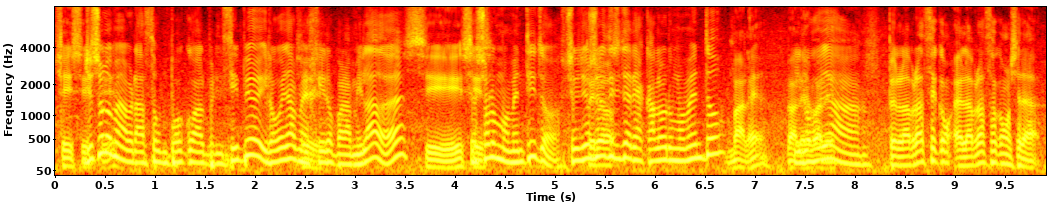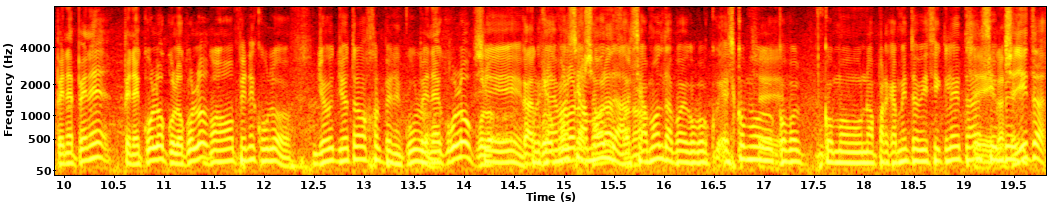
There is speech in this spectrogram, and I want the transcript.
sí, sí. yo solo sí. me abrazo un poco al principio y luego ya me Sí. giro para mi lado, ¿eh? Sí, O sea, sí. solo un momentito. Si yo Pero- solo necesitaría calor un momento. Vale, vale, luego vale. ya- Pero el abrazo, ¿cómo- el abrazo, ¿cómo será? ¿Pene, pene? ¿Pene, culo, culo, culo? No, pene culo. Yo, yo trabajo el pene culo. ¿Pene culo? Culo- Sí, claro, porque culo, además culo se amolda, se amolda, porque como- es como, Sí. como, como un aparcamiento de bicicleta. Sí, siempre, ¿la sellita?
